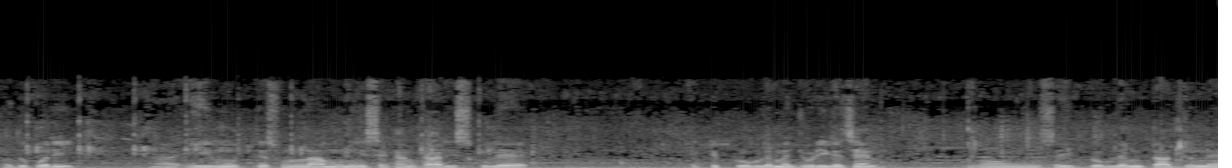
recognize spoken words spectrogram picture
তদুপরি এই মুহূর্তে শুনলাম উনি সেখানকার স্কুলে একটি প্রবলেমে জড়িয়ে গেছেন এবং সেই প্রবলেমটার জন্যে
